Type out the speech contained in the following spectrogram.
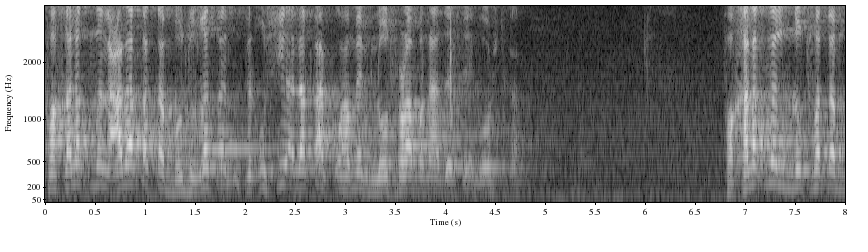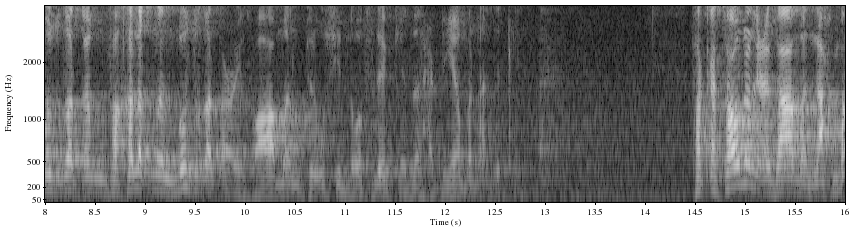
فخلق نل علاقہ کا بدغتن پھر اسی علاقہ کو ہم ایک لوتھڑا بنا دیتے ہیں گوشت کا۔ فخلق نل نطفت مزغتن فخلق نل مزغت پھر اسی لوتھڑے کے اندر ہڈیاں بنا دیتے ہیں۔ فکسون العظام اللحمہ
